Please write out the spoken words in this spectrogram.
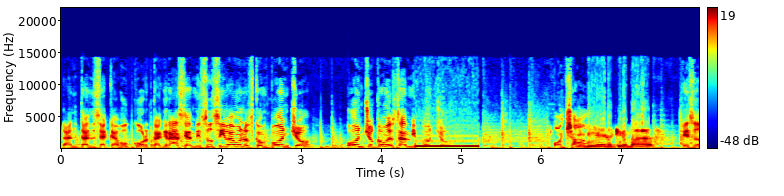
Tan tan se acabó corta. Gracias, mi Susi. Vámonos con Poncho. Poncho, ¿cómo estás, mi Poncho? Ponchado. Bien, bien, aquí nomás. Eso,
